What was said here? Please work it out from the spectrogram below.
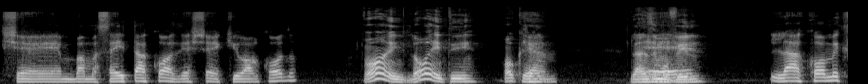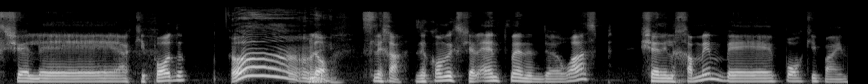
שבמשאית טאקו אז יש אה, QR code, אוי, לא ראיתי. אוקיי. כן. לאן זה אה, מוביל? לקומיקס של הקיפוד. לא, סליחה, זה קומיקס של Ant-Man and Wasp, שנלחמים ב Porcupine.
